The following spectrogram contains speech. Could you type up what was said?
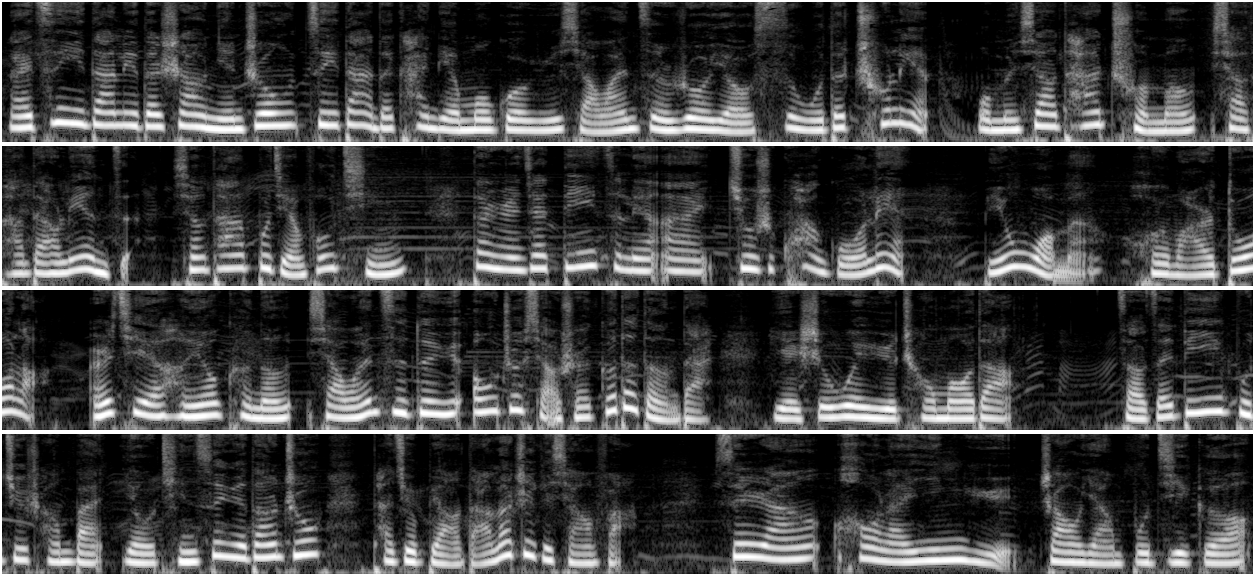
来自意大利的少年中最大的看点莫过于小丸子若有似无的初恋。我们笑他蠢萌，笑他掉链子，笑他不减风情。但人家第一次恋爱就是跨国恋，比我们会玩多了。而且很有可能，小丸子对于欧洲小帅哥的等待也是未雨绸缪的。早在第一部剧场版《友情岁月》当中，他就表达了这个想法。虽然后来英语照样不及格。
